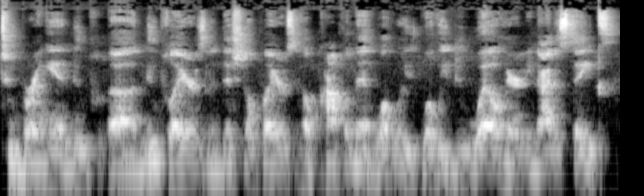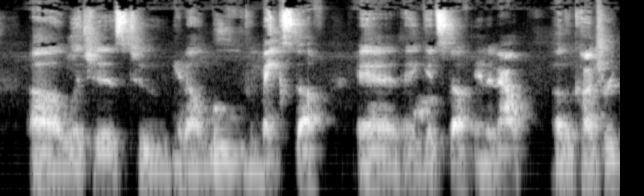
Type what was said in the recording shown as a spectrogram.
to bring in new uh, new players and additional players to help complement what we what we do well here in the United States, uh, which is to you know move and make stuff and and get stuff in and out of the country.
